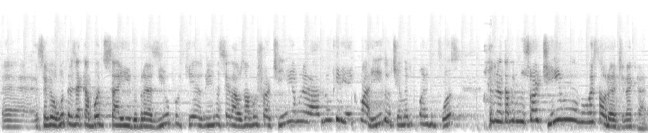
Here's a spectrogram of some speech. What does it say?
é, você vê, o Reuters acabou de sair do Brasil porque as meninas, sei lá, usavam um shortinho e a mulherada não queria ir com o marido, tinha medo que o marido fosse, porque a menina estava indo um shortinho no, no, restaurante, né, cara?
